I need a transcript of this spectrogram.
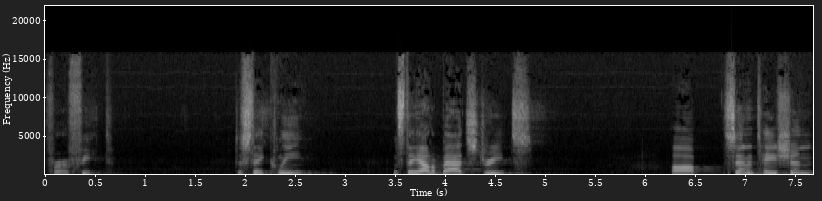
for our feet to stay clean and stay out of bad streets. Uh, sanitation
